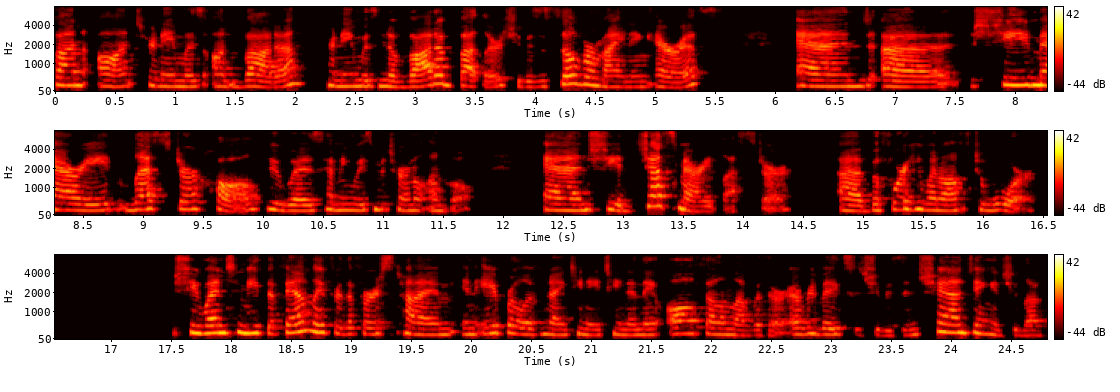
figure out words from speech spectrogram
fun aunt. Her name was Aunt Vada. Her name was Nevada Butler. She was a silver mining heiress. And uh, she married Leicester Hall, who was Hemingway's maternal uncle. And she had just married Leicester uh, before he went off to war she went to meet the family for the first time in April of 1918, and they all fell in love with her. Everybody said she was enchanting and she loved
